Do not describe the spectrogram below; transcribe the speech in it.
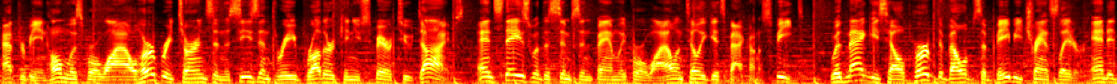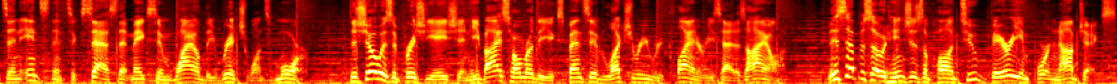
After being homeless for a while, Herb returns in the season 3 Brother Can You Spare Two Dimes and stays with the Simpson family for a while until he gets back on his feet. With Maggie's help, Herb develops a baby translator, and it's an instant success that makes him wildly rich once more. To show his appreciation, he buys Homer the expensive luxury recliner he's had his eye on. This episode hinges upon two very important objects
